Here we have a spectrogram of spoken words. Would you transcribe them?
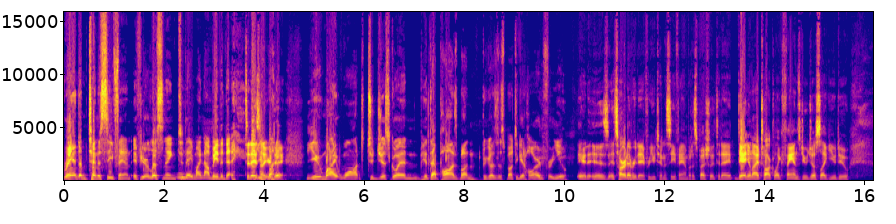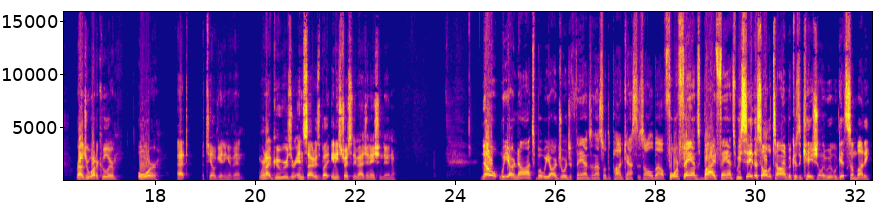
Random Tennessee fan, if you're listening, today might not be the day. Today's You not your might- day. You might want to just go ahead and hit that pause button because it's about to get hard for you. It is. It's hard every day for you, Tennessee fan, but especially today. Daniel and I talk like fans do, just like you do, around your water cooler or at a tailgating event. We're not gurus or insiders by any stretch of the imagination, Daniel. No, we are not, but we are Georgia fans, and that's what the podcast is all about. For fans, by fans. We say this all the time because occasionally we will get somebody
